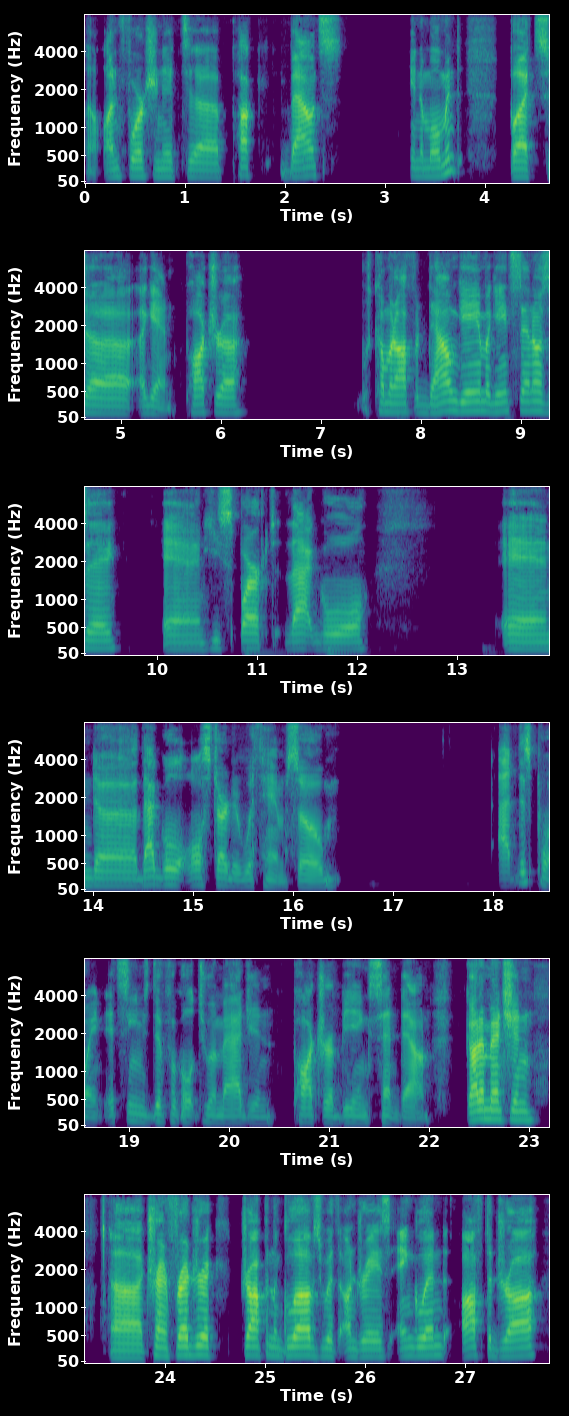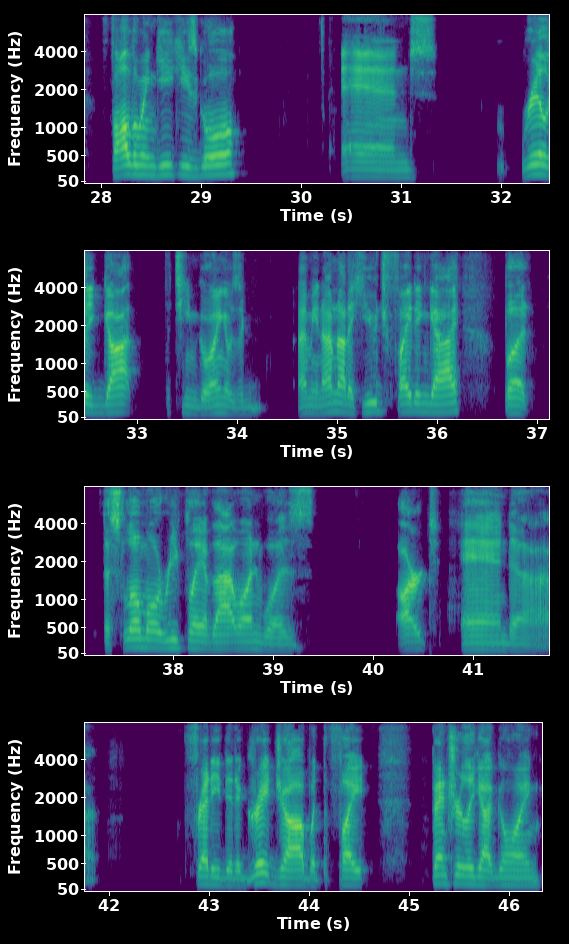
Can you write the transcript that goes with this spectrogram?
uh, unfortunate uh, puck bounce in a moment. But uh, again, Poitras was coming off a down game against San Jose, and he sparked that goal. And uh, that goal all started with him. So at this point, it seems difficult to imagine Poitras being sent down. Got to mention uh, Trent Frederic dropping the gloves with Andreas Englund off the draw following Geekie's goal and really got the team going. It was a, I mean, I'm not a huge fighting guy, but the slow mo replay of that one was art, and uh, Freddie did a great job with the fight. Really got going.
